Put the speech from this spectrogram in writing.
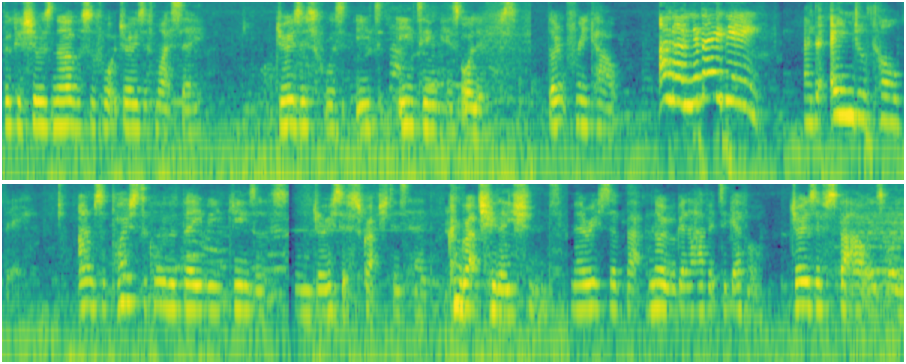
because she was nervous of what Joseph might say. Joseph was eat, eating his olives. Don't freak out. I'm having a baby. And an angel told me. I'm supposed to call the baby Jesus. And Joseph scratched his head. Congratulations. Mary said back, No, we're going to have it together. Joseph spat out his olive.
